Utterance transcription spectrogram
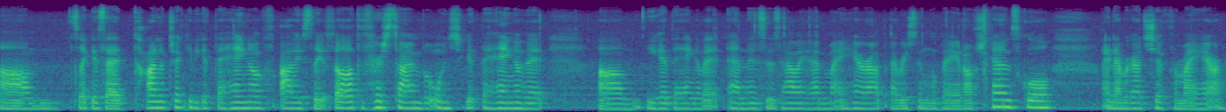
Um, it's like I said, kind of tricky to get the hang of. Obviously, it fell out the first time, but once you get the hang of it, um, you get the hang of it. And this is how I had my hair up every single day in Officer Candidate School. I never got shit for my hair.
